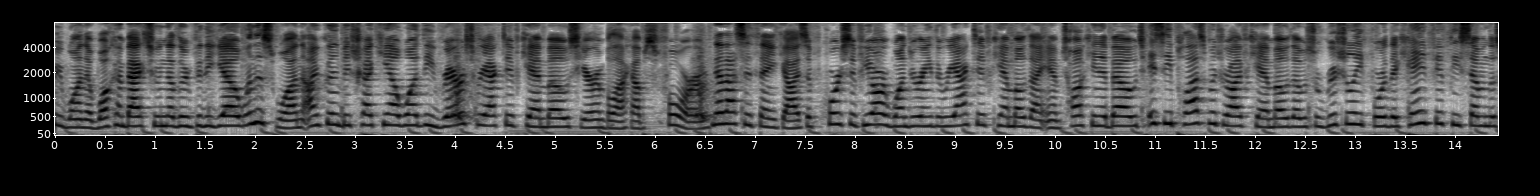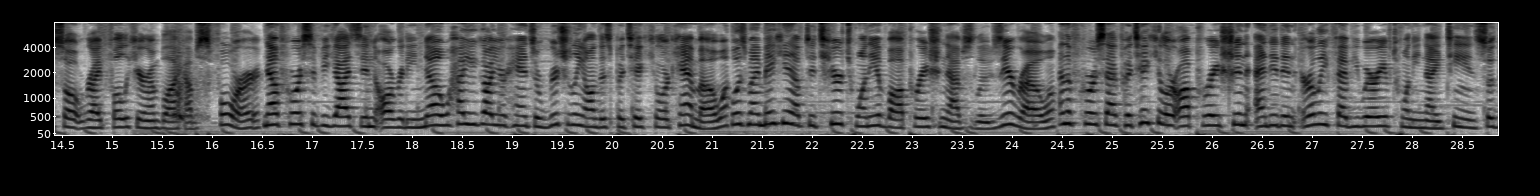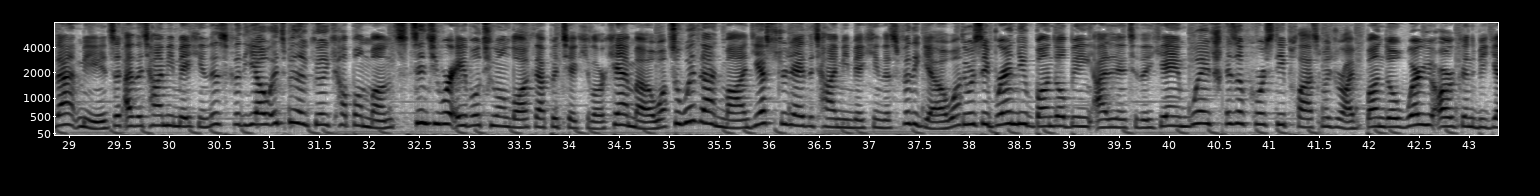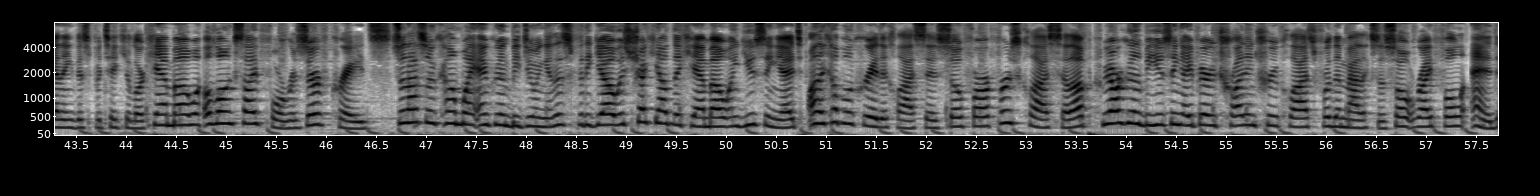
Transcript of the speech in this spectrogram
everyone and welcome back to another video. In this one, I'm going to be checking out one of the rarest reactive camos here in Black Ops 4. Now that's the thing guys, of course if you are wondering, the reactive camo that I am talking about is the plasma drive camo that was originally for the KN-57 assault rifle here in Black Ops 4. Now of course if you guys didn't already know, how you got your hands originally on this particular camo was by making it up to tier 20 of Operation Absolute Zero. And of course that particular operation ended in early February of 2019, so that means at the time of making this video, it's been a good couple months since you were able to unlock that particular camo. So with that in mind, yesterday the time of making this video, there was a brand new bundle being added into the game, which is of course the Plasma Drive bundle, where you are going to be getting this particular camo alongside four reserve crates. So that's what come what I'm going to be doing in this video is checking out the camo and using it on a couple of creative classes. So for our first class setup, we are going to be using a very tried and true class for the Maddox Assault Rifle, and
